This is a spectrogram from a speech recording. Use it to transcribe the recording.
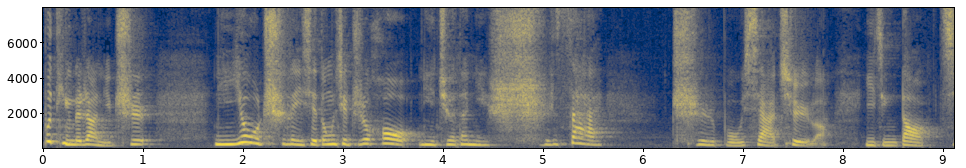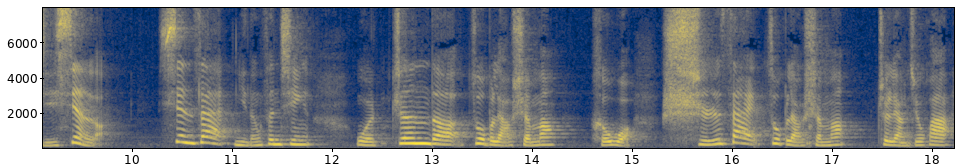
不停的让你吃。你又吃了一些东西之后，你觉得你实在吃不下去了，已经到极限了。现在你能分清我真的做不了什么和我实在做不了什么？这两句话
